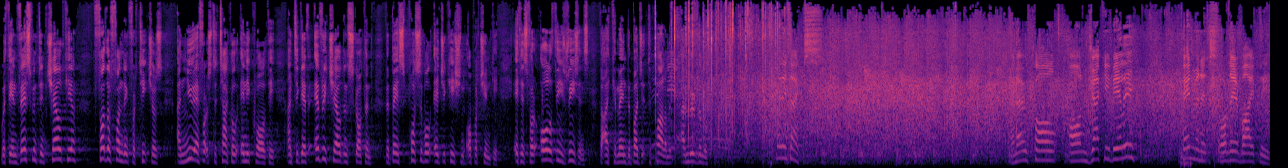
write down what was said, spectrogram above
with the investment in childcare, further funding for teachers and new efforts to tackle inequality and to give every child in Scotland the best possible education opportunity. It is for all of these reasons that I commend the budget to Parliament and move the motion. Many thanks. I now call on Jackie Baillie. Ten minutes or thereby, please.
